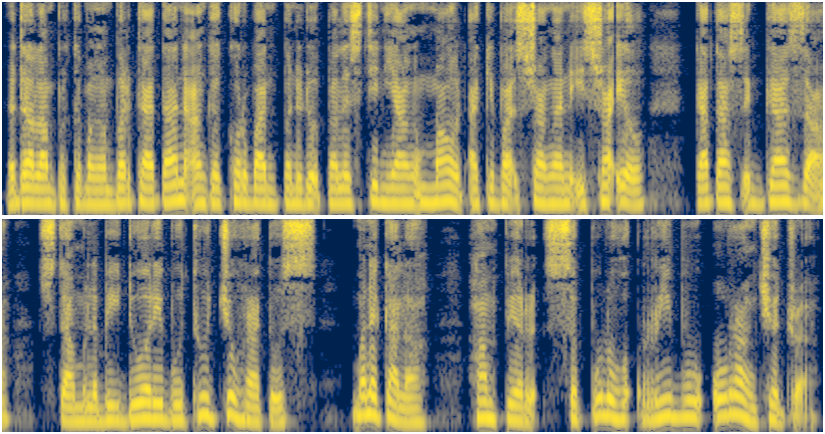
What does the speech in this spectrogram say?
Dalam perkembangan berkaitan, angka korban penduduk Palestin yang maut akibat serangan Israel ke atas Gaza sudah melebihi 2,700, manakala hampir 10,000 orang cedera.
